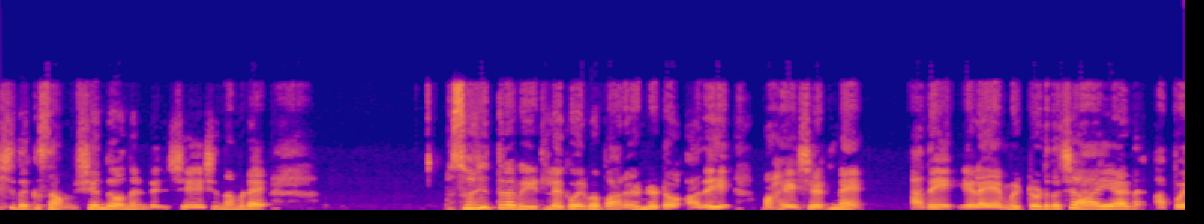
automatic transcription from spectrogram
ഇഷിതക്ക് സംശയം തോന്നുന്നുണ്ട്. ശേഷം നമ്മുടെ സുചിത്ര വീട്ടിലേക്ക് വരുമ്പോ പറയുന്നുണ്ട് കേട്ടോ അതെ മഹേഷ് ചേട്ടനെ അതെ ഇളയമ്മ ചായയാണ്. അപ്പൊ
